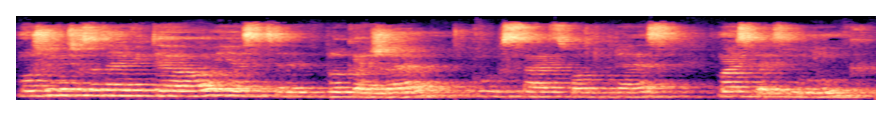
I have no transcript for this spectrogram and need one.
Możliwość osadania wideo jest y, w blogerze Google Slides, WordPress, MySpace Link.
